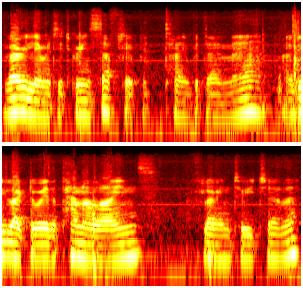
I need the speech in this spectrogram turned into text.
very limited green stuff, a little bit, tiny bit down there. I do like the way the panel lines flow into each other.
